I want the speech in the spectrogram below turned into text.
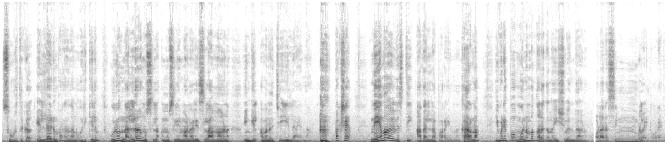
സുഹൃത്തുക്കൾ എല്ലാവരും പറഞ്ഞതാണ് ഒരിക്കലും ഒരു നല്ലൊരു മുസ്ലിം മുസ്ലിമാണ് അല്ലെങ്കിൽ ഇസ്ലാമാണ് എങ്കിൽ അവനത് ചെയ്യില്ല എന്നാണ്. പക്ഷേ നിയമവ്യവസ്ഥ അതല്ല പറയുന്നത്. കാരണം ഇവിടെ ഇപ്പോൾ മുൻപ് നടക്കുന്ന ഇഷ്യൂ എന്താണ്? വളരെ സിമ്പിളായിട്ട് പറയാം.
